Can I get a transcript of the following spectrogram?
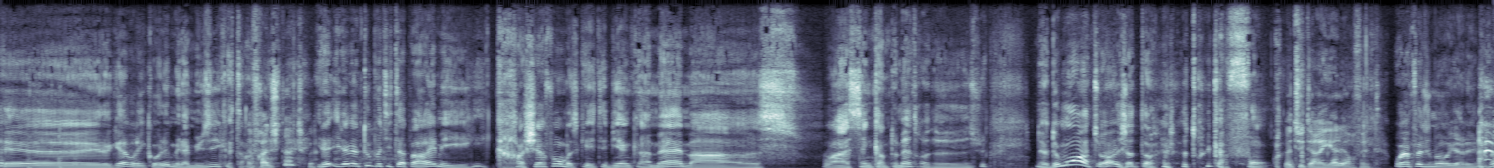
Et euh, le gars bricolait, mais la musique, attends. La French Touch, quoi. Il, a- il avait un tout petit appareil, mais il, il crachait à fond parce qu'il était bien quand même à, euh, ouais, 50 mètres de, de, de moi, tu vois. J'attends le truc à fond. Ouais, tu t'es régalé, en fait. Ouais, en fait, je me regardais. en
